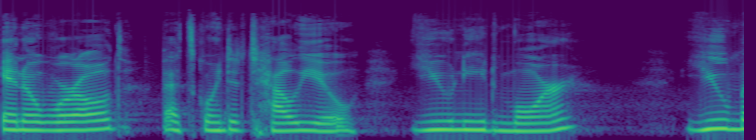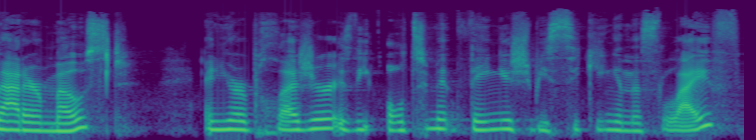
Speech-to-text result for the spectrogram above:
In a world that's going to tell you you need more, you matter most, and your pleasure is the ultimate thing you should be seeking in this life,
